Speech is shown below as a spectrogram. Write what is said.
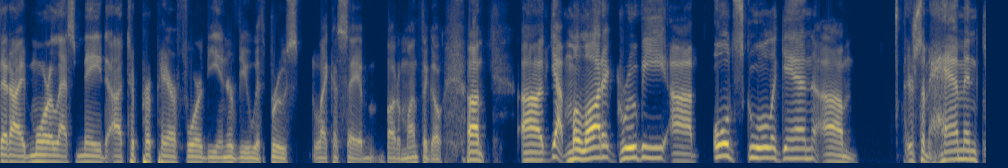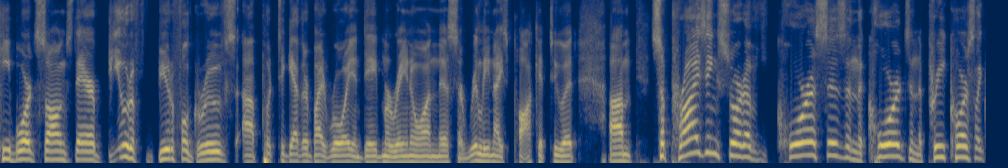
that I more or less made uh, to prepare for the interview with Bruce, like I say, about a month ago. Um, uh, yeah, melodic, groovy, uh, old school again. Um, there's some Hammond keyboard songs there. Beautiful, beautiful grooves uh, put together by Roy and Dave Moreno on this. A really nice pocket to it. Um, surprising sort of choruses and the chords and the pre-chorus, like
